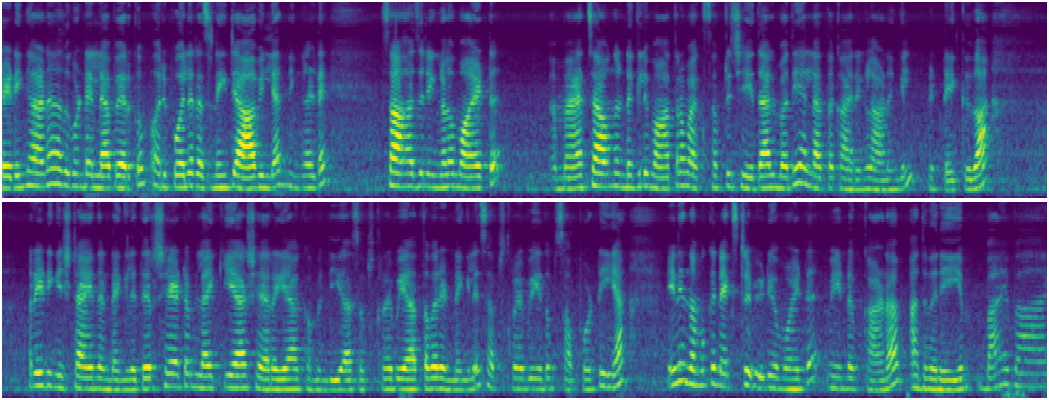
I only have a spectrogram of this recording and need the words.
റീഡിംഗ് ആണ്. അതുകൊണ്ട് എല്ലാ പേർക്കും ഒരുപോലെ റെസനേറ്റ് ആവില്ല നിങ്ങളുടെ സാഹചര്യങ്ങളുമായിട്ട് മാച്ച് ആവുന്നുണ്ടെങ്കിൽ മാത്രം അക്സെപ്റ്റ് ചെയ്താൽ മതി. അല്ലാത്ത കാര്യങ്ങളാണെങ്കിൽ വിട്ടേക്കുക. റീഡിംഗ് ഇഷ്ടമായെന്നുണ്ടെങ്കിൽ തീർച്ചയായിട്ടും ലൈക്ക് ചെയ്യുക ഷെയർ ചെയ്യുക കമന്റ് ചെയ്യുക സബ്സ്ക്രൈബ് ചെയ്യാത്തവരുണ്ടെങ്കിൽ സബ്സ്ക്രൈബ് ചെയ്തും സപ്പോർട്ട് ചെയ്യുക. ഇനി നമുക്ക് നെക്സ്റ്റ് വീഡിയോ ആയിട്ട് വീണ്ടും കാണാം. അതുവരെയും ബൈ ബൈ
